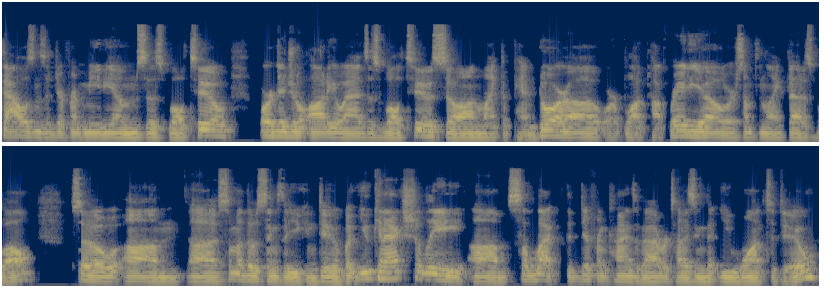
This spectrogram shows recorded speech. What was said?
thousands of different mediums as well too or digital audio ads as well too so on like a pandora or blog talk radio or something like that as well so um, uh, some of those things that you can do, but you can actually um, select the different kinds of advertising that you want to do.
